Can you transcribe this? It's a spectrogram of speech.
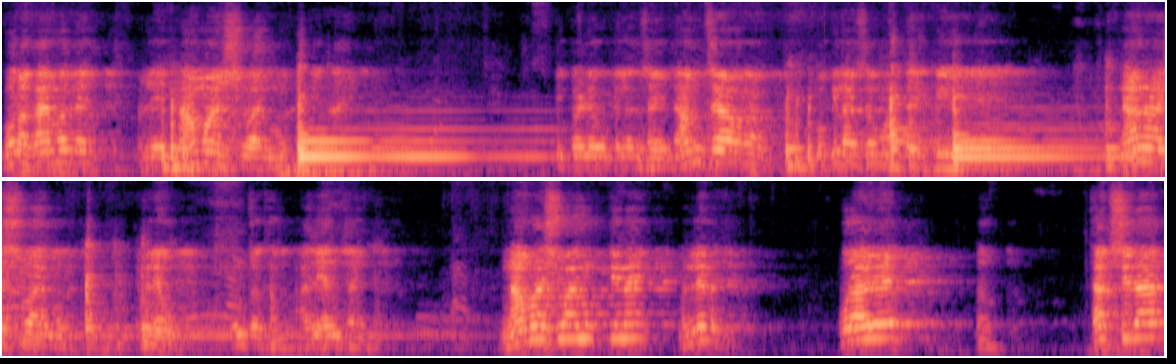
बोला काय मत आहे? म्हणजे नामाशिवाय मुक्ती नाही तिकडे वकिलांनी सांगितलं आमच्या वकिलाचं मत आहे की ज्ञानाशिवाय मुक्ती म्हणजे तुमचं थांब. आधी यांचं आहे नामाशिवाय मुक्ती नाही म्हणले ना. पुरावे. साक्षीदार.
